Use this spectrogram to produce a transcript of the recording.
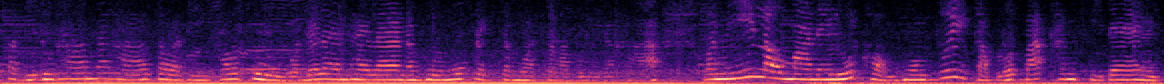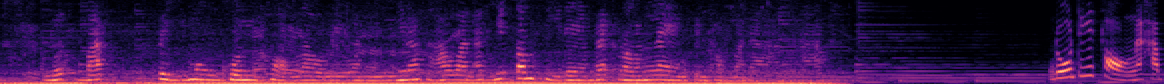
สวัสดีทุกท่านนะคะ สวัสดีเข้าสู่วันเดอร์แลนด์ไทยแลนด์อำเภอมุกเหล็กจังหวัดสระบุรี วันนี้เรามาในรูทของฮวงจุ้ยกับรถบัสคันสีแดง รถบัสสีมงคลของเราในวันนี้นะคะ วันอาทิตย์ต้องสีแดงและร้อนแรงเป็นธรรมดารูทที่2นะคะเ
